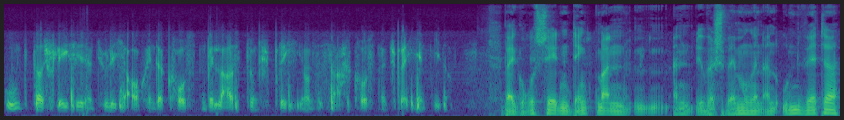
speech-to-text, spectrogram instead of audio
Und das schlägt sich natürlich auch in der Kostenbelastung, sprich in unseren Sachkosten entsprechend nieder. Bei Großschäden denkt man an Überschwemmungen, an Unwetter.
